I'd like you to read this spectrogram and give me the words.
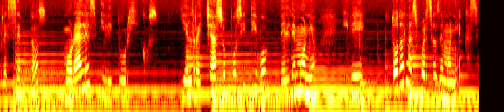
preceptos morales y litúrgicos y el rechazo positivo del demonio y de todas las fuerzas demoníacas.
